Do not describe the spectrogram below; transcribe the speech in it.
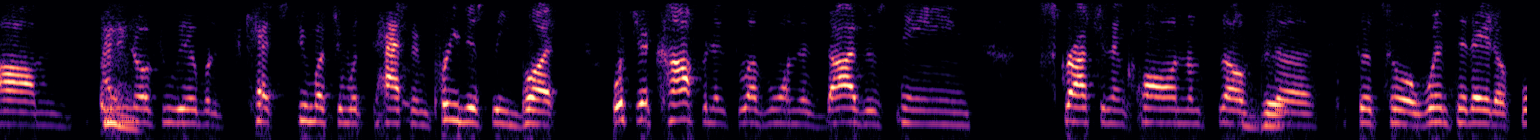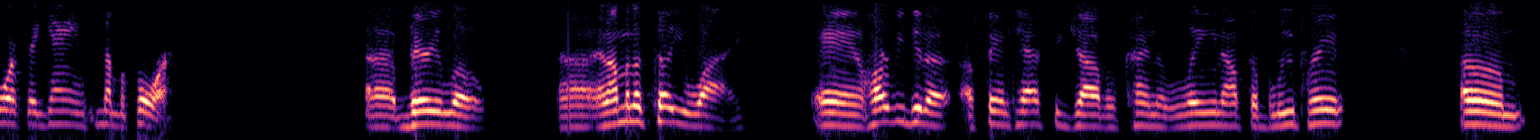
Um, I didn't know if you were able to catch too much of what happened previously, but what's your confidence level on this Dodgers team scratching and clawing themselves to, to, to a win today to force a game number four? Uh, very low. Uh, and I'm going to tell you why. And Harvey did a, a fantastic job of kind of laying out the blueprint. Um,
